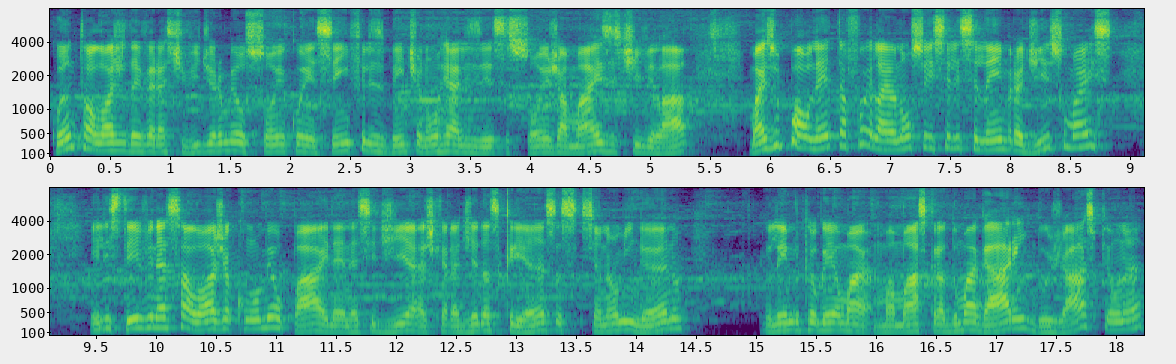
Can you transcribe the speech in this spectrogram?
Quanto à loja da Everest Video, era meu sonho conhecer. Infelizmente, eu não realizei esse sonho, jamais estive lá. Mas o Pauleta foi lá, eu não sei se ele se lembra disso, mas ele esteve nessa loja com o meu pai, né? Nesse dia, acho que era dia das crianças, se eu não me engano. Eu lembro que eu ganhei uma, uma máscara do Magaren, do Jaspion, né?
